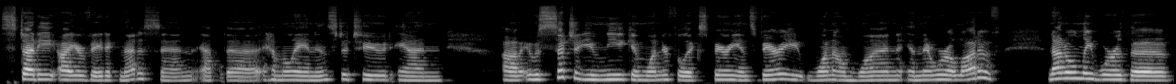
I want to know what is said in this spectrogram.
study Ayurvedic medicine at the Himalayan Institute. And um, it was such a unique and wonderful experience, very one on one. And there were a lot of, not only were the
